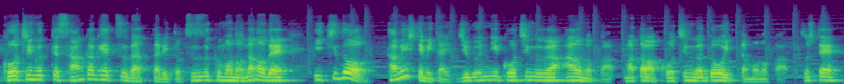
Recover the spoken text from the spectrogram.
コーチングって3ヶ月だったりと続くものなので、一度試してみたい。自分にコーチングが合うのか、またはコーチングがどういったものか、そして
